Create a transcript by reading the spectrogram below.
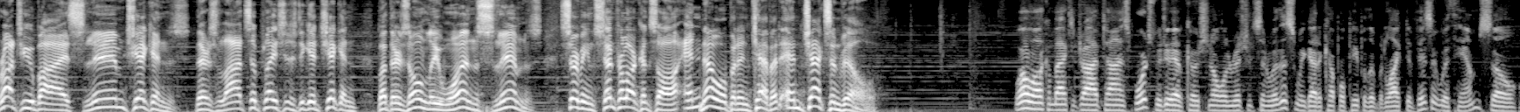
Brought to you by Slim Chickens. There's lots of places to get chicken, but there's only one Slim's, serving Central Arkansas and now open in Cabot and Jacksonville. Well, welcome back to Drive Time Sports. We do have Coach Nolan Richardson with us, and we got a couple people that would like to visit with him. So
